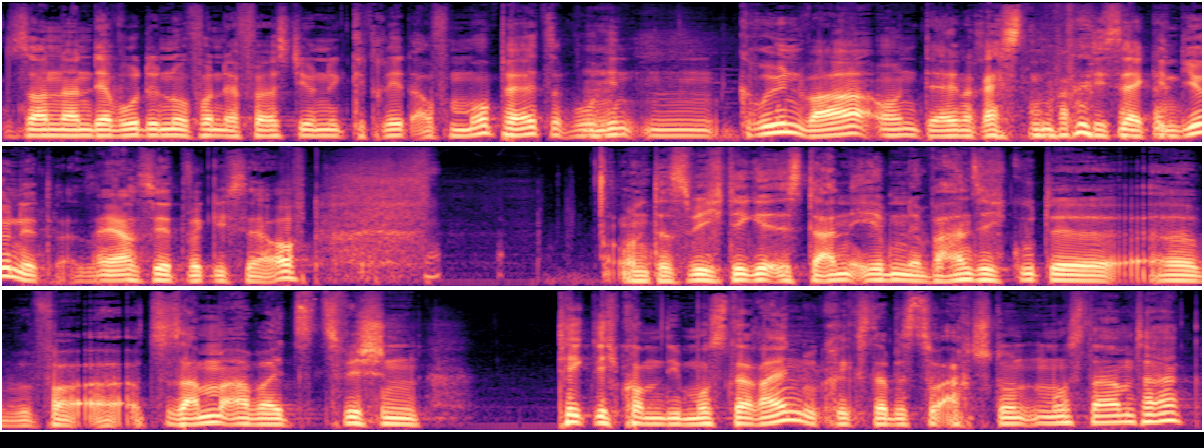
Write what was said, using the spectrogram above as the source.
Sondern der wurde nur von der First Unit gedreht auf dem Moped, wo hinten grün war und den Resten macht die Second Unit. Also Ja. passiert wirklich sehr oft. Und das Wichtige ist dann eben eine wahnsinnig gute äh, äh, Zusammenarbeit zwischen täglich kommen die Muster rein, du kriegst da bis zu acht Stunden Muster am Tag.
